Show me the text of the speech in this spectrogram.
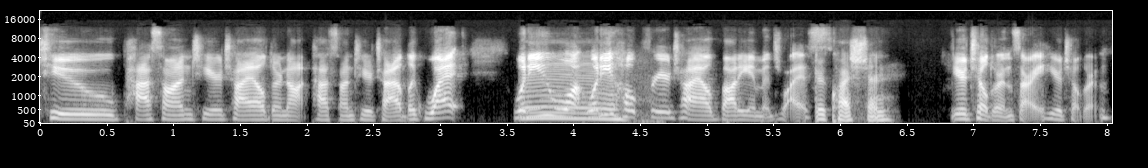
to pass on to your child or not pass on to your child? Like, what, what do you want? What do you Mm. hope for your child body image wise? Good question. Your children, sorry, your children.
